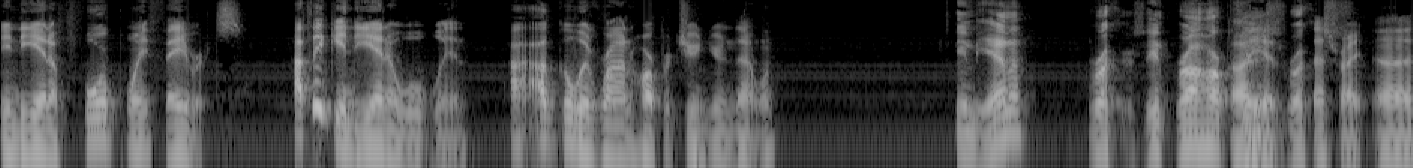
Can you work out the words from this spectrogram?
Indiana four point favorites. I think Indiana will win. I- I'll go with Ron Harper Jr. in that one. Indiana, Rutgers. Ron Harper. Oh yeah, Rutgers. that's right. Uh,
